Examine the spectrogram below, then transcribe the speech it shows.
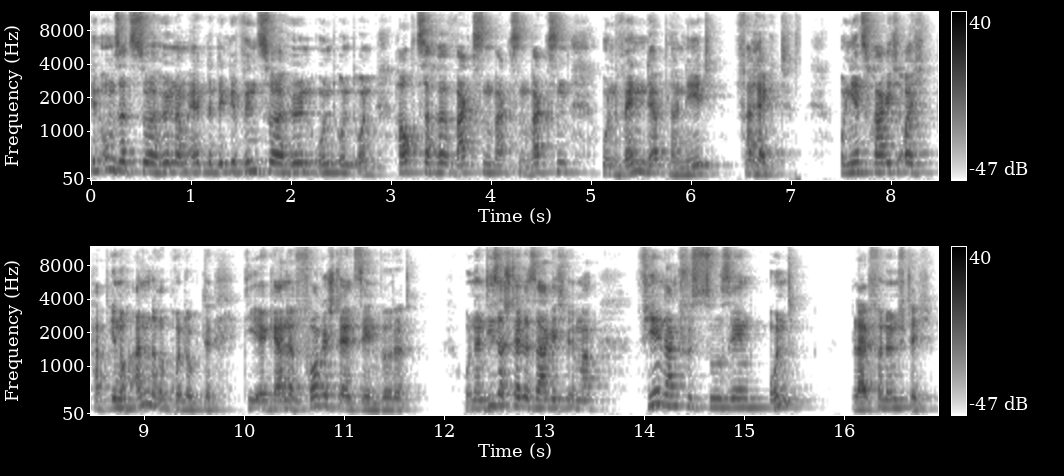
den Umsatz zu erhöhen, am Ende den Gewinn zu erhöhen und, und, und. Hauptsache wachsen, wachsen, wachsen und wenn der Planet verreckt. Und jetzt frage ich euch, habt ihr noch andere Produkte, die ihr gerne vorgestellt sehen würdet? Und an dieser Stelle sage ich wie immer, vielen Dank fürs Zusehen und bleibt vernünftig.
